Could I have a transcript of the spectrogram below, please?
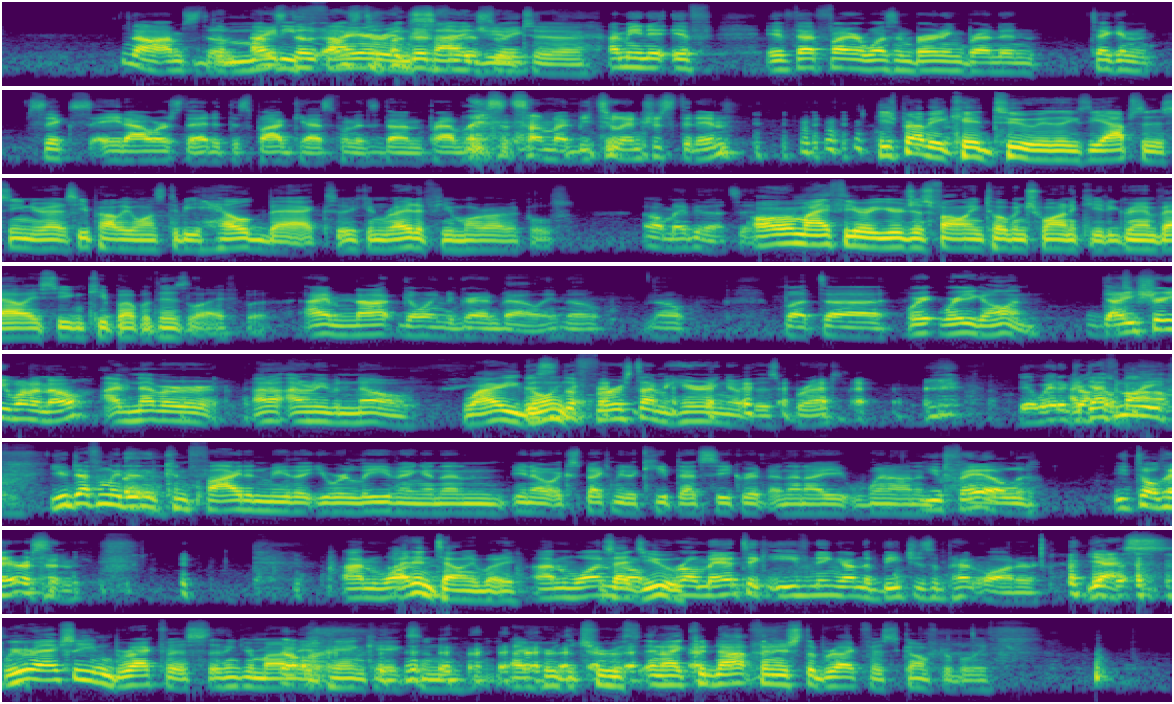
No, I'm still the mighty still- fire still good for inside you week. to? I mean, if if that fire wasn't burning, Brendan, taking six eight hours to edit this podcast when it's done probably isn't something I'd be too interested in. He's probably a kid too. He's the opposite of senioritis. He probably wants to be held back so he can write a few more articles. Oh, maybe that's it. Or my theory, you're just following Tobin Schwaneke to Grand Valley so you can keep up with his life. But I am not going to Grand Valley. No, no. But uh, Where Where are you going? are you sure you want to know? I've never. I don't. I don't even know. why are you going? This is the there? first I'm hearing of this, Brett. Yeah, way to I definitely. the bomb. You definitely didn't confide in me that you were leaving, and then you know expect me to keep that secret, and then I went on and You told- failed. You told Harrison. on one, I didn't tell anybody. On one Besides ro- you. romantic evening on the beaches of Pentwater. Yes. We were actually eating breakfast. I think your mom No. made pancakes, and I heard the truth. And I could not finish the breakfast comfortably.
